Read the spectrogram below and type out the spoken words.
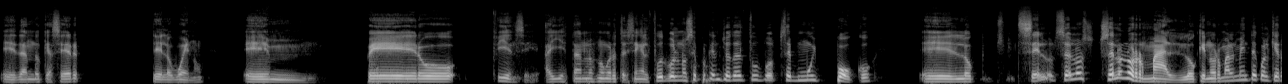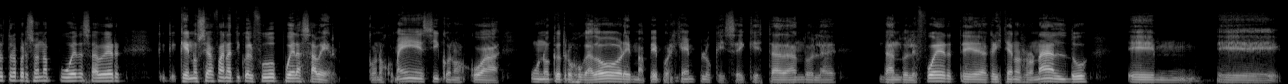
eh, dando que hacer de lo bueno. Eh, pero Fíjense, ahí están los números 3. En el fútbol, no sé por qué yo del fútbol sé muy poco. Eh, lo, sé, lo, sé, lo, sé, lo, normal, lo que normalmente cualquier otra persona puede saber, que, no sea fanático del fútbol, pueda saber. Conozco a Messi, conozco a uno que otro jugador, Mbappé, por ejemplo, que sé que está dándole, dándole fuerte, a Cristiano Ronaldo. Eh, eh,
